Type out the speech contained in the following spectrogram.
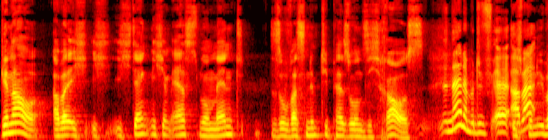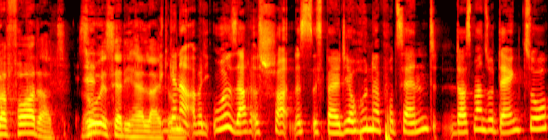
Genau, aber ich, ich, ich denke nicht im ersten Moment, so was nimmt die Person sich raus. Nein, aber du, äh, aber, ich bin überfordert. So äh, ist ja die Herleitung. Genau, aber die Ursache ist schon, ist, ist bei dir 100 Prozent, dass man so denkt, so,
